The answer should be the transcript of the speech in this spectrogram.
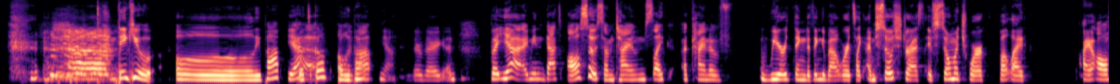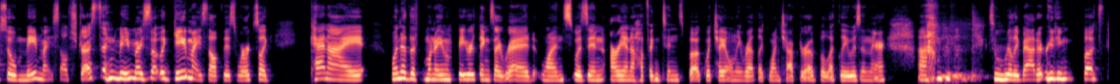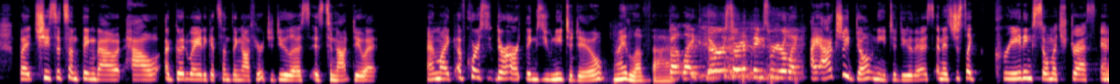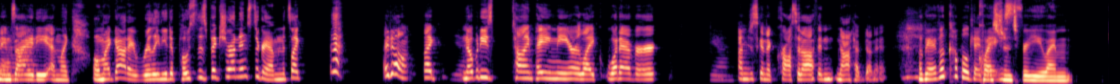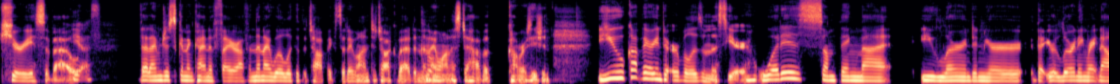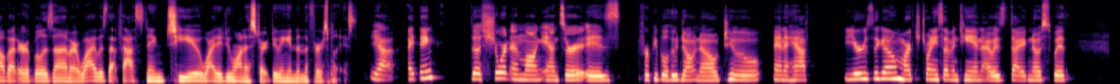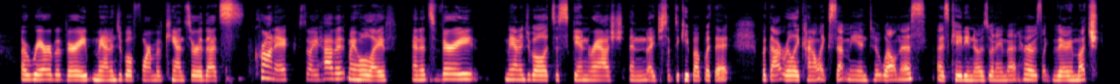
um, Thank you, Olipop. Yeah. What's it called? Olipop. Yeah, they're very good. But yeah, I mean, that's also sometimes like a kind of weird thing to think about where it's like, I'm so stressed, I have so much work, but like, I also made myself stressed and made myself, like, gave myself this work. So, like, can I one of the one of my favorite things I read once was in Arianna Huffington's book, which I only read like one chapter of, but luckily it was in there. Um, I'm really bad at reading books, but she said something about how a good way to get something off your to do list is to not do it. And like, of course, there are things you need to do. I love that. But like, there are certain things where you're like, I actually don't need to do this. And it's just like creating so much stress and yeah. anxiety and like, oh my God, I really need to post this picture on Instagram. And it's like, eh, I don't. Like, yeah. nobody's telling paying me or like whatever. Yeah. I'm just going to cross it off and not have done it. Okay. I have a couple okay, questions thanks. for you I'm curious about. Yes. That I'm just going to kind of fire off. And then I will look at the topics that I want to talk about. And then. I want us to have a conversation. You got very into herbalism this year. What is something that you learned in your that you're learning right now about herbalism or why was that fascinating to you why did you want to start doing it in the first place yeah i think the short and long answer is for people who don't know, two and a half years ago, March 2017, I was diagnosed with a rare but very manageable form of cancer that's chronic. So I have it my whole life and it's very manageable. It's a skin rash and I just have to keep up with it. But that really kind of like sent me into wellness. As Katie knows, when I met her, I was like very much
